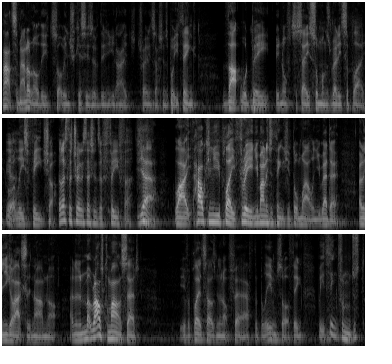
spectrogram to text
That's I mean I don't know the sort of intricacies of the United training sessions, but you think that would be mm. enough to say someone's ready to play or at least feature. Unless the training sessions are FIFA. Yeah. Like, how can you play three and your manager thinks you've done well and you're ready, and then you go, actually, no, I'm not. And then Ralph's come out and said, if a player tells me they're not fit, I have to believe him, sort of thing. But you think from just a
